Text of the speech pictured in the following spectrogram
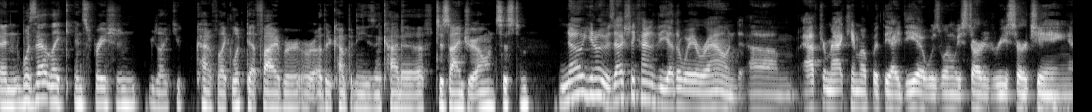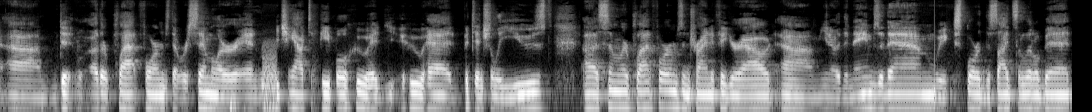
And was that like inspiration like you kind of like looked at fiverr or other companies and kind of designed your own system no, you know, it was actually kind of the other way around. Um, after Matt came up with the idea, was when we started researching um, other platforms that were similar and reaching out to people who had who had potentially used uh, similar platforms and trying to figure out, um, you know, the names of them. We explored the sites a little bit,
